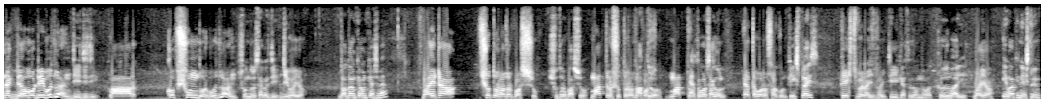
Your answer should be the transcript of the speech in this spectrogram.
অনেক দেহ বডি বুঝলেন? জি জি জি। আর খুব সুন্দর বুঝলেন? সুন্দর ছাগল জি। জি ভাইয়া। দাদাম কেমন কি আসবে ভাই? এটা সত্তর হাজার পাঁচশো। সতেরো পাঁচশো? মাত্র সত্তর হাজার মাত্র পাঁচশো। মাত্র? এত বড় ছাগল? এত বড় ছাগল। ফিক্স প্রাইস ফিক্সড প্রাইস ভাই। ঠিক আছে ধন্যবাদ। সুজল ভাই ভাইয়া। এবার কি নিয়েছিলেন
